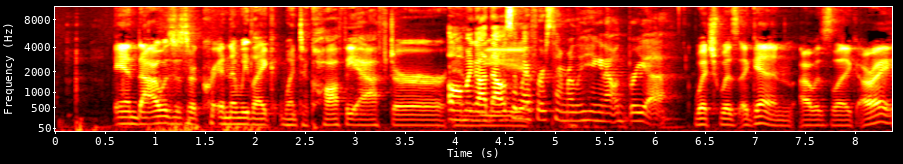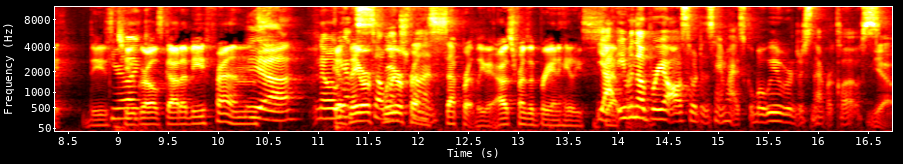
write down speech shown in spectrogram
and that was just a, cra- and then we like went to coffee after. Oh my god, that was like my first time really hanging out with Bria. Which was again, I was like, all right, these You're two like- girls got to be friends. Yeah. No, we had they were so we much were friends fun. separately. I was friends with Bria and Haley. Yeah, even though. Bria also went to the same high school, but we were just never close. yeah,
